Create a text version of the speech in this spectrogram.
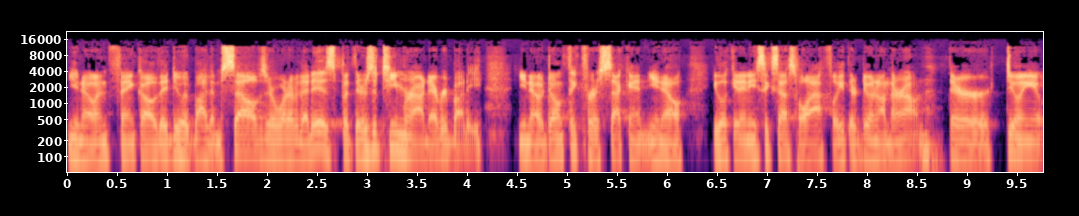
you know and think oh they do it by themselves or whatever that is but there's a team around everybody. You know don't think for a second you know you look at any successful athlete they're doing it on their own. They're doing it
